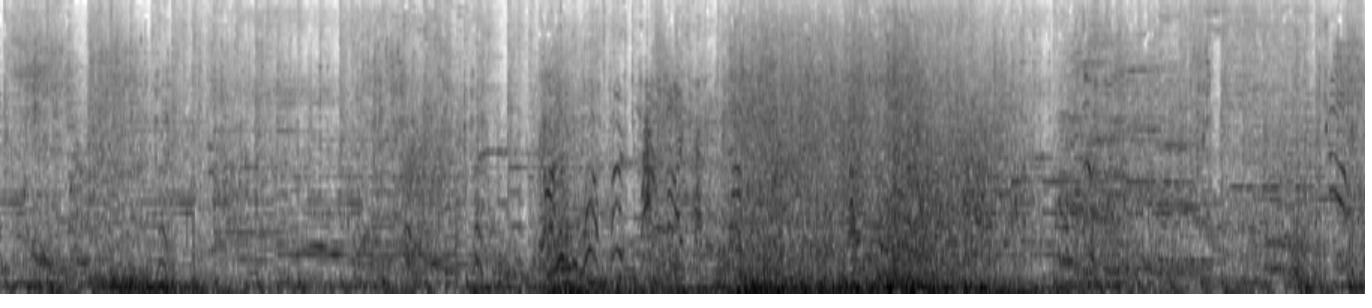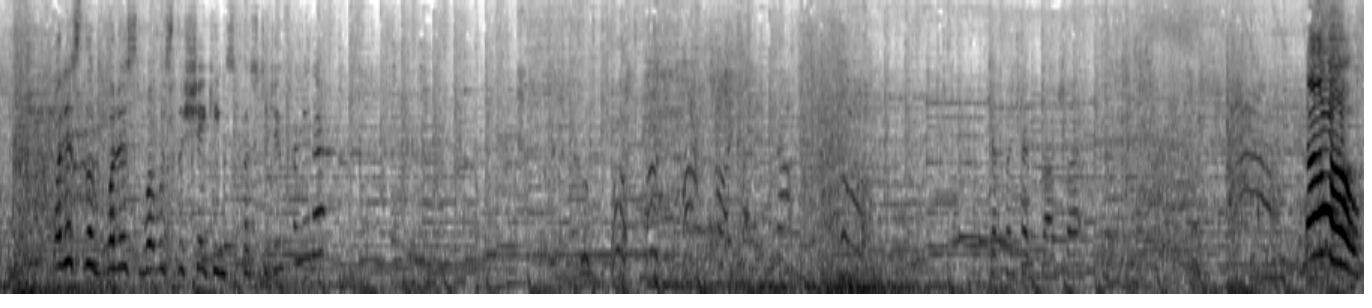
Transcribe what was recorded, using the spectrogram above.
Is the what is what was the shaking supposed to do for me there? Definitely tried to dodge that. No!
